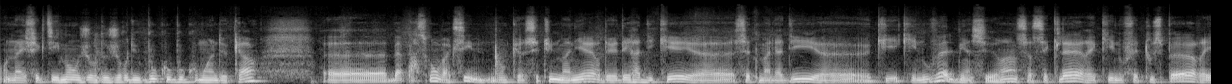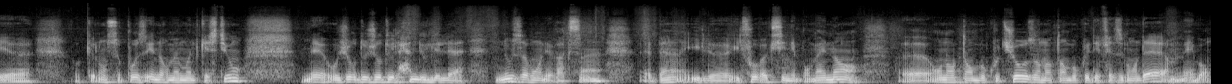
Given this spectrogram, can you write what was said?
on a effectivement au jour d'aujourd'hui beaucoup, beaucoup moins de cas. Euh, ben parce qu'on vaccine. Donc c'est une manière d'éradiquer euh, cette maladie euh, qui, qui, est nouvelle, bien sûr, hein, ça c'est clair, et qui nous fait tous peur et auquel on se pose énormément de questions. Mais au jour d'aujourd'hui, nous avons les vaccins, eh ben, il, il, faut vacciner. Bon, maintenant, on entend beaucoup de choses, on entend beaucoup d'effets secondaires, mais bon,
